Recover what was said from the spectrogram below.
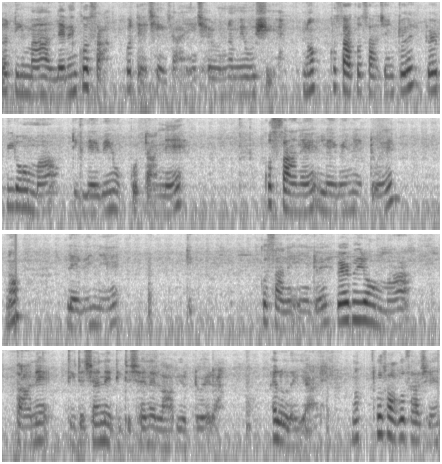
ဆိုတော့ဒီမှာ11ကွတ်စာကွတ်တဲ့အချိန်ကျရင် channel နှစ်မျိုးရှိတယ်နော်ကွတ်စာကွတ်စာချင်းတွဲတွဲပြီးတော့မှဒီ11ကိုကွတ်တာနဲ့ကွတ်စာနဲ့11နဲ့တွဲနော်11နဲ့ဒီကွတ်စာနဲ့အရင်တွဲတွဲပြီးတော့မှဒါနဲ့ဒီတစ်ချမ်းနဲ့ဒီတစ်ချမ်းနဲ့လာပြီးတော့တွဲတာအဲ့လိုလည်းရတယ်နော်ကွတ်စာကွတ်စာချင်း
